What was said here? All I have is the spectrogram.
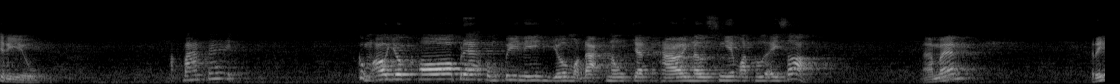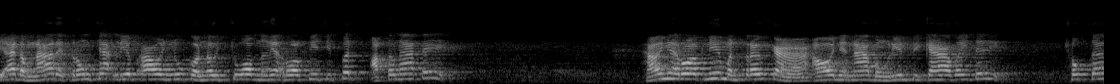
ជ្រាវអត់បានទេកុំឲ្យយកខព្រះគម្ពីរនេះយកមកដាក់ក្នុងចិត្តហើយនៅស្ងៀមអត់ធ្វើអីសោះអាមែន រីឯដំណើរដែលត្រង់ចាក់លៀបឲ្យនោះក៏នៅជាប់នឹងអ្នករាល់គ្នាជាពិតអត់ទៅណាទេហើយអ្នករាល់គ្នាមិនត្រូវការឲ្យអ្នកណាបង្រៀនពីការអ្វីទេឈប់ទៅ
